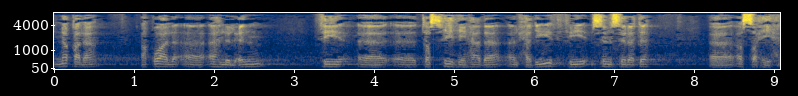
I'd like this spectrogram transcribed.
نقل أقوال أهل العلم في تصحيح هذا الحديث في سلسلته الصحيحة.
